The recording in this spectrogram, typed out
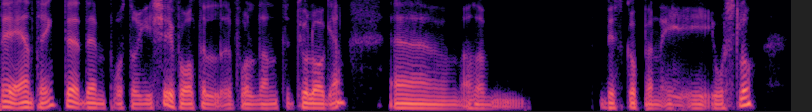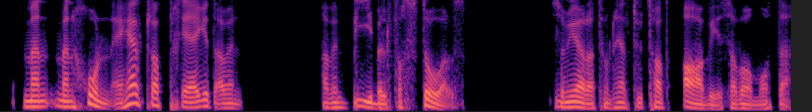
det er én ting. Det, det påstår jeg ikke i forhold til, til den teologen, eh, altså biskopen i, i, i Oslo. Men, men, hun er helt klart preget av en, av en bibelforståelse som mm. gjør at hun helt totalt avviser vår måte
